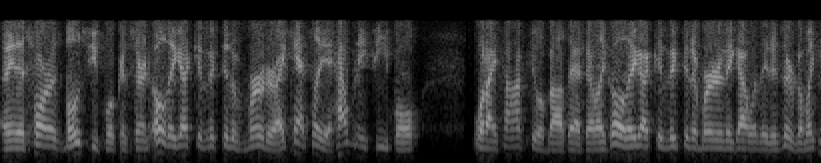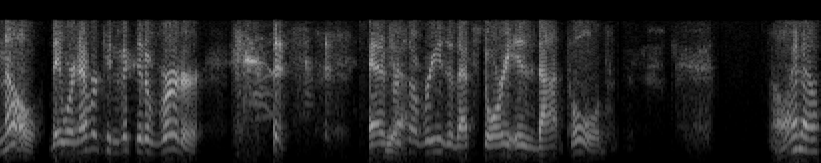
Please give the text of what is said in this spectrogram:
I mean, as far as most people are concerned, oh, they got convicted of murder. I can't tell you how many people, when I talk to about that, they're like, oh, they got convicted of murder. They got what they deserved. I'm like, no, they were never convicted of murder. and Yeah. for some reason, that story is not told. Oh, I know.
